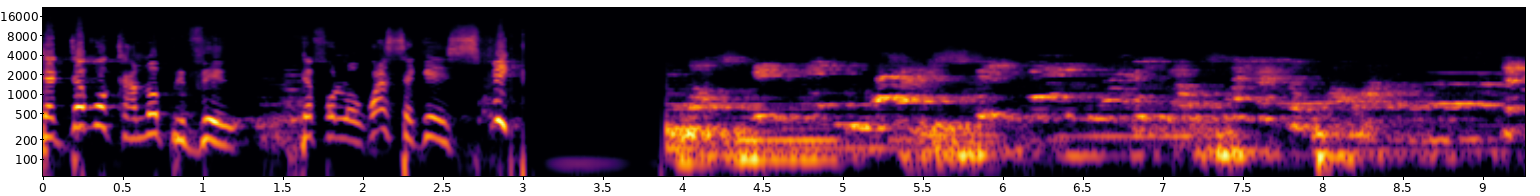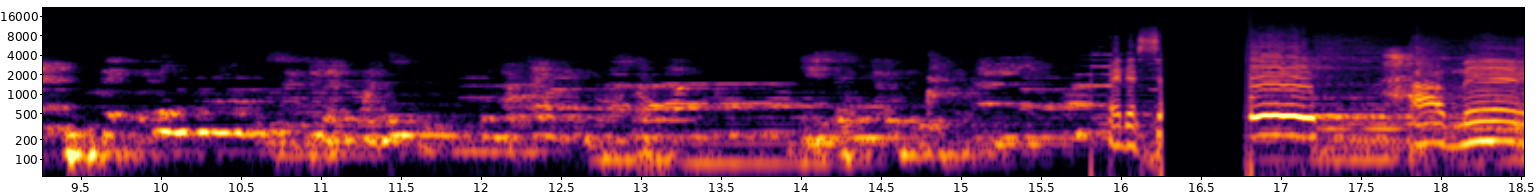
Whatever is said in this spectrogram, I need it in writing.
the devil cannot prevail. Therefore, Lord, once again, speak. And the Amen.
